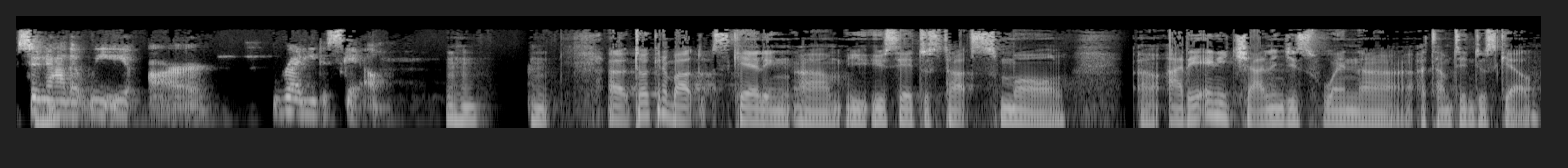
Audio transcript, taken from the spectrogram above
So now that we are ready to scale. Mm-hmm. Mm-hmm. Uh, talking about scaling, um, you, you say to start small. Uh, are there any challenges when uh, attempting to scale?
